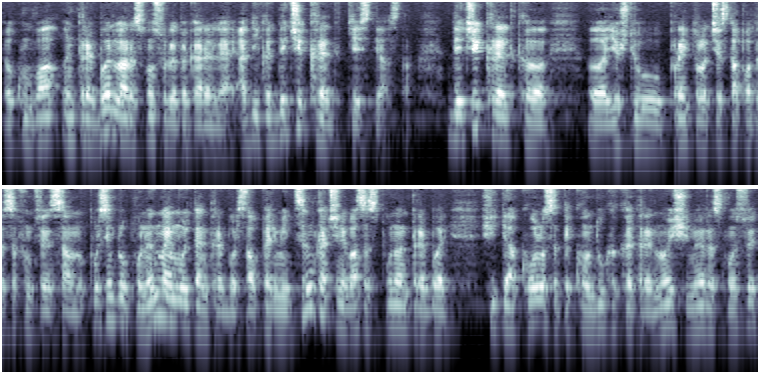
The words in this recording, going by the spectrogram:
uh, cumva, întrebări la răspunsurile pe care le ai. Adică, de ce cred chestia asta? De ce cred că uh, Uh, eu știu, proiectul acesta poate să funcționeze sau nu. Pur și simplu punând mai multe întrebări sau permițând ca cineva să spună întrebări și de acolo să te conducă către noi și noi răspunsuri,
